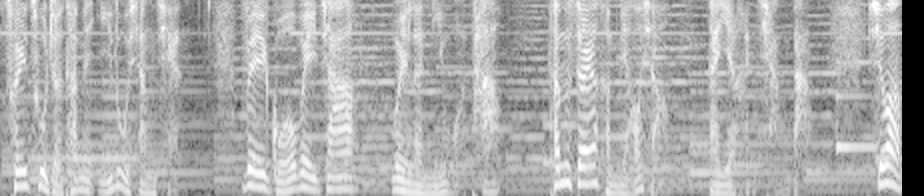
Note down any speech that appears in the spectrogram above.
催促着他们一路向前，为国为家。为了你我他，他们虽然很渺小，但也很强大。希望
